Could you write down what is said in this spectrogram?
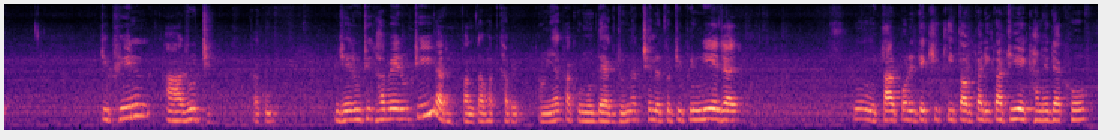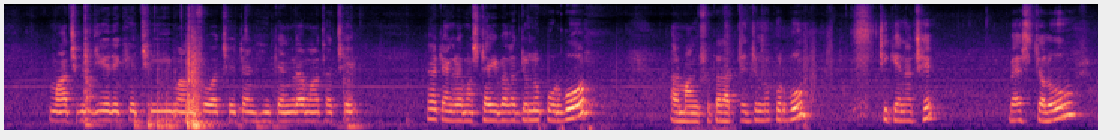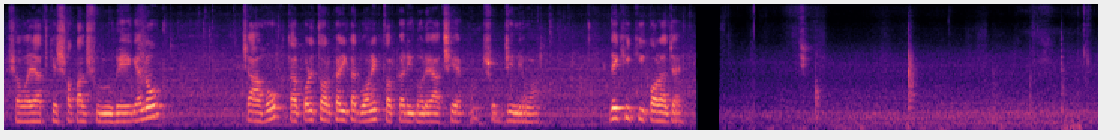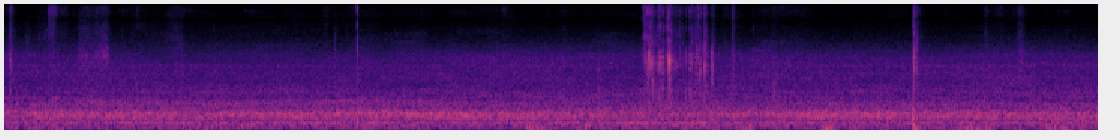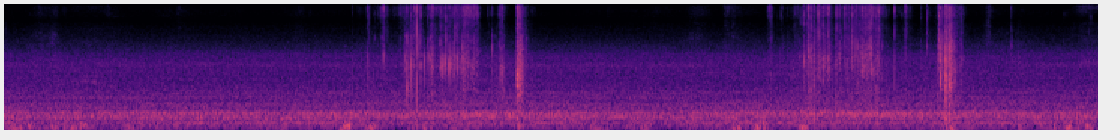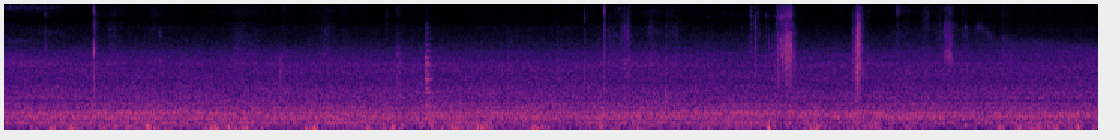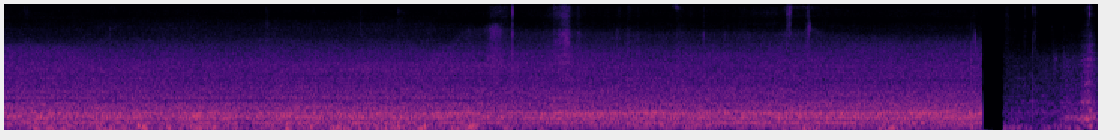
টিফিন আর রুটি। কাকু, যে রুটি খাবে রুটি আর পান্তা ভাত খাবে। আমি আর কাকুর মধ্যে একজন আর ছেলে তো টিফিন নিয়ে যায়। তারপরে দেখি কি তরকারি কাটি এখানে দেখো, মাছ ভিজিয়ে রেখেছি, মাংস আছে, ট্যাং- ট্যাংরা মাছ আছে। হ্যাঁ ট্যাংরা মাছটা এই বেলার জন্য করব, আর মাংসটা রাত্রের জন্য করব। চিকেন আছে। ব্যাস, চলো। সবাই আজকে সকাল শুরু হয়ে গেল। চা হোক, তারপরে তরকারি কাটবো। অনেক তরকারি ঘরে আছে এখন, সবজি নেওয়া দেখি কি করা যায়।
